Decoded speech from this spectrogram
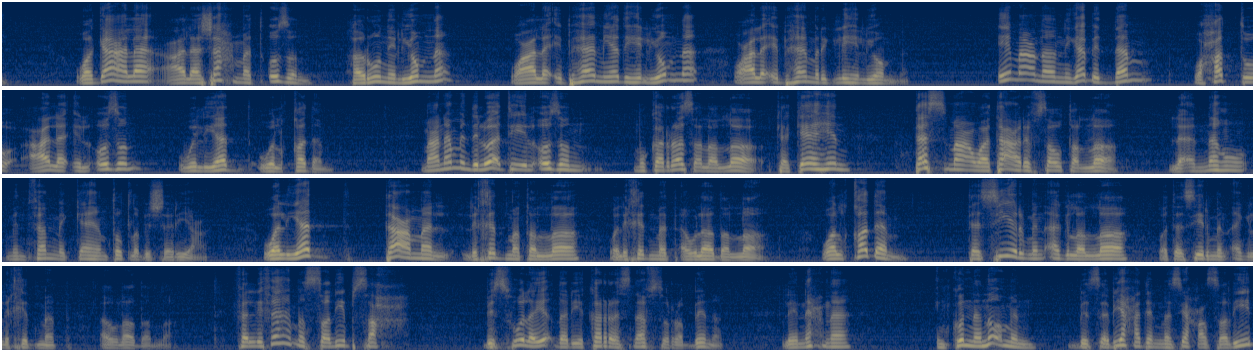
وجعل على شحمة أذن هارون اليمنى وعلى إبهام يده اليمنى وعلى إبهام رجله اليمنى. إيه معنى أن جاب الدم وحطه على الأذن واليد والقدم؟ معناه من دلوقتي الأذن مكرسة لله ككاهن تسمع وتعرف صوت الله لأنه من فم الكاهن تطلب الشريعة. واليد تعمل لخدمة الله ولخدمة أولاد الله. والقدم تسير من أجل الله وتسير من أجل خدمة أولاد الله. فاللي فاهم الصليب صح بسهولة يقدر يكرس نفسه لربنا لأن إحنا إن كنا نؤمن بذبيحة المسيح على الصليب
